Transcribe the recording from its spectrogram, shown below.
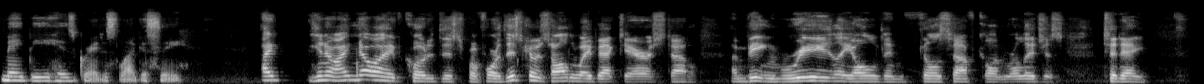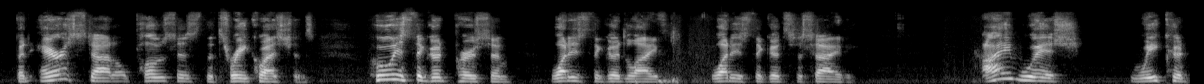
may be his greatest legacy. I, you know, I know I've quoted this before. This goes all the way back to Aristotle. I'm being really old and philosophical and religious today. But Aristotle poses the three questions Who is the good person? What is the good life? What is the good society? I wish we could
